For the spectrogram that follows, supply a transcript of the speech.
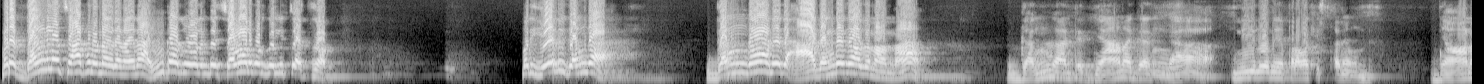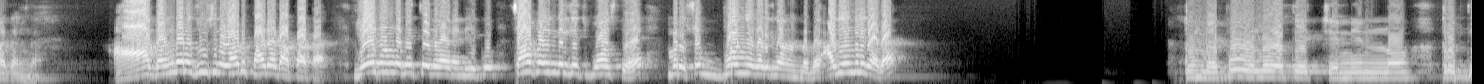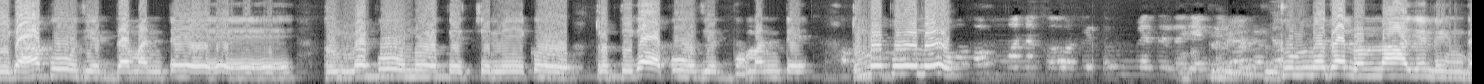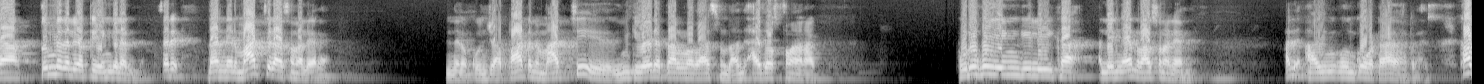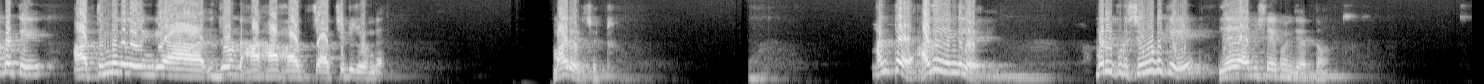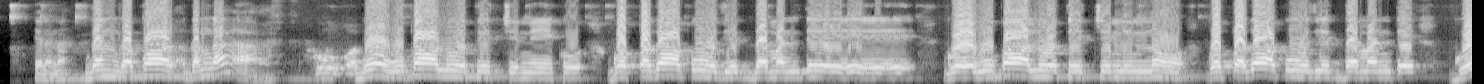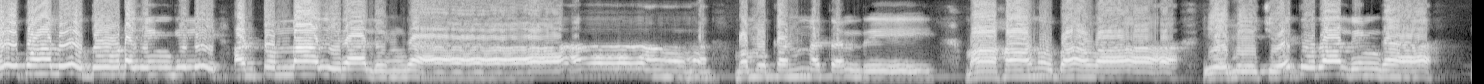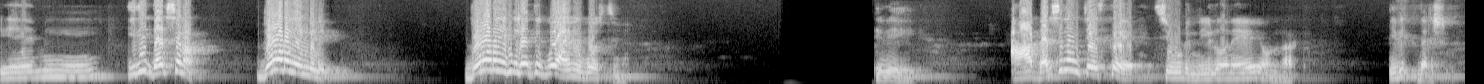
మరి గంగలో చేపలు ఉన్నాయి నాయన ఇంకా చూడాలంటే శవాలు కూడా వెళ్ళిచ్చేస్తున్నారు మరి ఏది గంగ? గంగ అనేది ఆ గంగ కాదు నాన్న. గంగ అంటే జ్ఞానగంగ. నీలోనే ప్రవహిస్తూనే ఉంది. జ్ఞానగంగ. ఆ గంగను చూసిన వాడు పాడాడు ఆ పాట. ఏ గంగ తెచ్చేది ఆయన నీకు? చేప ఎంగిలి తెచ్చి పోస్తే మరి శుభ్రంగా కడిగినాను అది ఎంగిలి కదా? తుమ్మె పూలు తెచ్చి నిన్ను తృప్తిగా పూజిద్దామంటే తుమ్మె పూలు తెచ్చి నీకు తృప్తిగా పూజిద్దామంటే. తుమ్మె పూలు తుమ్మెదలున్నాయి లింగ. తుమ్మెదల యొక్క ఎంగిలంట సరే దాన్ని నేను మార్చి రాస్తున్నా లేరా? నేను కొంచెం ఆ పాటని మార్చి ఇంక వేరే తాళంలో రాసి అది- వస్తున్నా నాకు. పురుగు ఎంగిలిక లింగ అని రాస్తున్నా నేను. అది అది ఇంకొకట కాబట్టి ఆ తుమ్మెదల ఎంగి ఆ ఇది చూడండి ఆ- చెట్టు చూడండి. మారేడు చెట్టు. అంతే అదే ఎంగిలే మరి ఇప్పుడు శివుడికి ఏ అభిషేకం చేద్దాం? ఏనన్నా? గంగ పా గంగ? గోవు పాలు తెచ్చి నీకు గొప్పగా పూజిద్దామంటే. గోవు పాలు తెచ్చి నిన్ను గొప్పగా పూజిద్దామంటే గోవు పాలు దూడ ఎంగిలి అంటున్నాయి రాలింగా. మమ్ము కన్న తండ్రి మహానుభావా ఏమి చేతురా లింగ ఏమి. ఇది దర్శనం. దూడ ఎంగిలి. దూడ ఎంగిలి ఎత్తిపోయి ఆయన పోస్తుంది. ఇది ఆ దర్శనం చేస్తే శివుడు నీలోనే ఉన్నాడు. ఇది దర్శనం.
